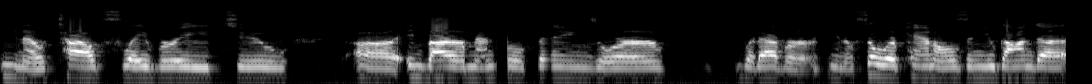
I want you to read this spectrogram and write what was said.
you know child slavery to uh, environmental things or whatever you know solar panels in uganda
